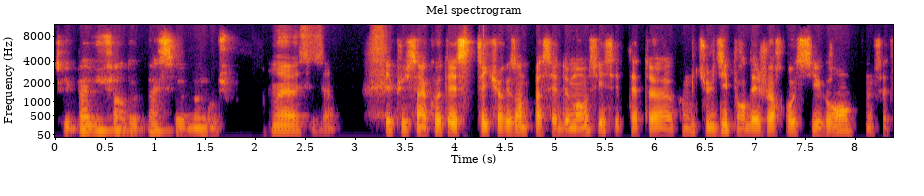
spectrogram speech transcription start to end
je l'ai pas vu faire de passe main gauche. Ouais, c'est ça. Et puis c'est un côté sécurisant de passer deux mains aussi. C'est peut-être, euh, comme tu le dis, pour des joueurs aussi grands, qui ont cette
